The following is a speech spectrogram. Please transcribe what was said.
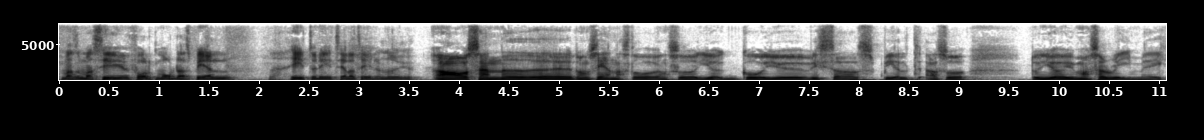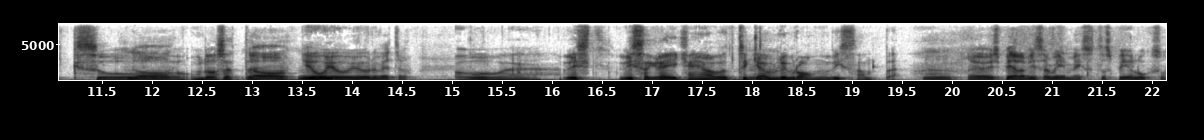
man, man ser ju folk modda spel hit och dit hela tiden nu ju. Ja, och sen nu eh, de senaste åren så går ju vissa spel, alltså de gör ju massa remakes och Ja. om du har sett det. Ja, jo, jo, jo, det vet jag. Och eh, visst, vissa grejer kan jag tycka blir bra men vissa inte. Mm, jag spelat vissa remakes av spel också.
